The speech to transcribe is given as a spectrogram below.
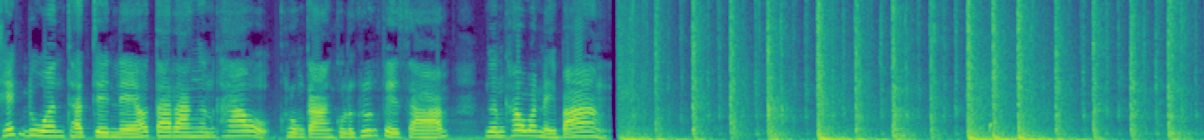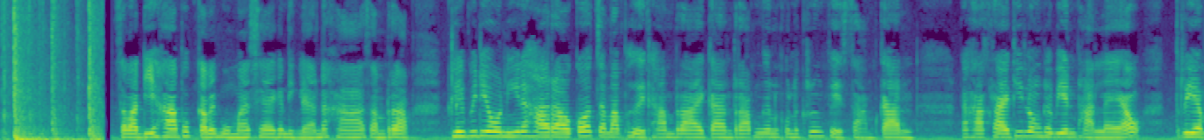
เช็คด่วนชัดเจนแล้วตารางเงินเข้า โครงการคนละครึ่งเฟส 3 เงินเข้าวันไหนบ้าง สวัสดีค่ะพบกับแม่หมูมาแชร์กันอีกแล้วนะคะสำหรับคลิปวิดีโอนี้นะคะ เราก็จะมาเผยไทม์รายการรับเงินคนละครึ่งเฟส 3 กันนะคะ ใครที่ลงทะเบียนผ่านแล้ว เตรียม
